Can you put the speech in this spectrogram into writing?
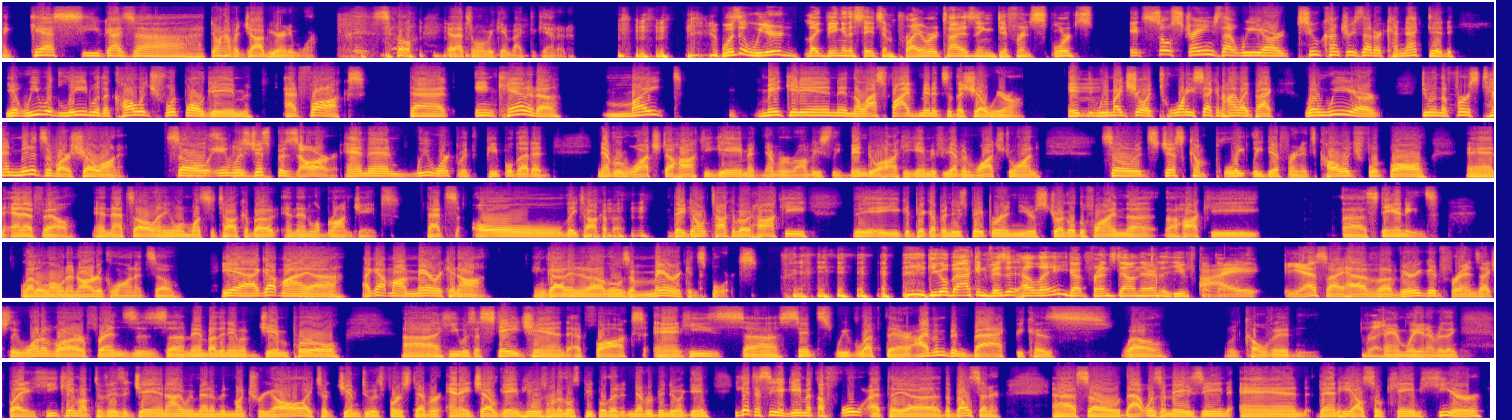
I guess you guys uh, don't have a job here anymore. so yeah, that's when we came back to Canada. Was it weird, like being in the States and prioritizing different sports? It's so strange that we are two countries that are connected, yet we would lead with a college football game at Fox that in Canada might make it in in the last five minutes of the show we are on. It, mm. We might show a 20 second highlight pack when we are doing the first 10 minutes of our show on it. So That's it was crazy. just bizarre. And then we worked with people that had never watched a hockey game, had never obviously been to a hockey game if you haven't watched one. So it's just completely different. It's college football and NFL. And that's all anyone wants to talk about. And then LeBron James. That's all they talk about. they don't talk about hockey. They, you could pick up a newspaper and you struggle to find the, the hockey uh, standings, let alone an article on it. So yeah, I got my uh, I got my American on and got into all those American sports. Do you go back and visit LA? You got friends down there that you've I yes, I have uh, very good friends. Actually, one of our friends is a man by the name of Jim Pearl. Uh, he was a stagehand at Fox, and he's uh, since we've left there. I haven't been back because, well, with COVID and right. family and everything. But he came up to visit Jay and I. We met him in Montreal. I took Jim to his first ever NHL game. He was one of those people that had never been to a game. He got to see a game at the full at the uh, the Bell Center. Uh, so that was amazing. And then he also came here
